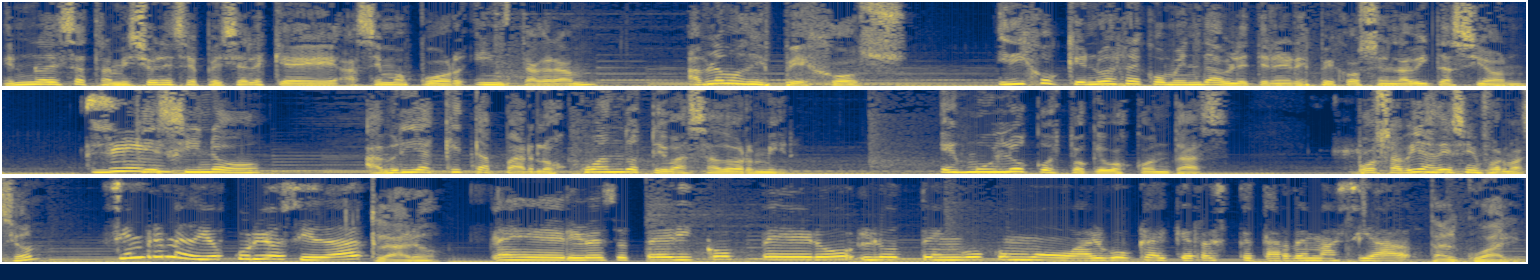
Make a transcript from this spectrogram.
en una de esas transmisiones especiales que hacemos por Instagram, hablamos de espejos. Y dijo que no es recomendable tener espejos en la habitación. Y Sí. que si no, habría que taparlos cuando te vas a dormir. Es muy loco esto que vos contás. ¿Vos sabías de esa información? Siempre me dio curiosidad Claro, eh, lo esotérico, pero lo tengo como algo que hay que respetar demasiado. tal cual.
